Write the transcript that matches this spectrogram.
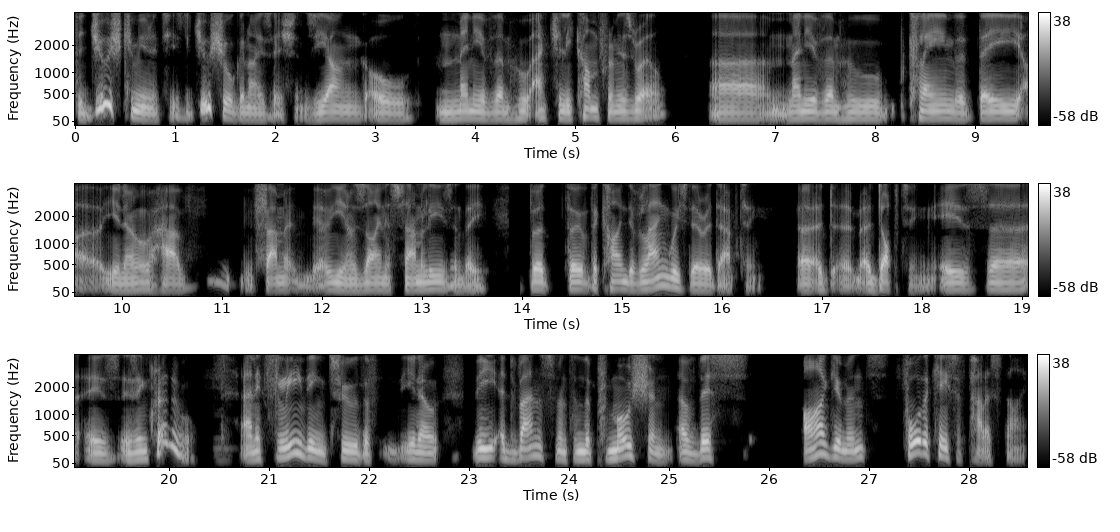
the Jewish communities, the Jewish organizations, young, old, many of them who actually come from Israel, uh, many of them who claim that they, uh, you know, have family, you know, Zionist families, and they, but the the kind of language they're adapting, ad- uh, adopting is uh, is is incredible, and it's leading to the, you know, the advancement and the promotion of this argument for the case of Palestine.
